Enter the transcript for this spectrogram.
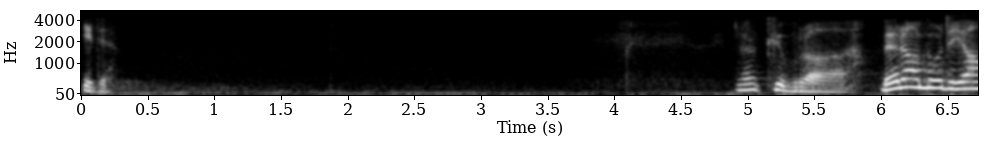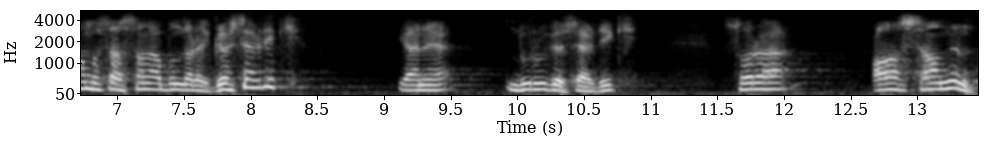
idi. Kübra. Mevlam buyurdu ya Musa sana bunları gösterdik. Yani nuru gösterdik. Sonra asanın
